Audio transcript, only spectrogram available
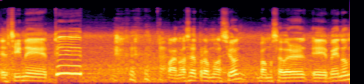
El cine. ¡tit! Para no hacer promoción, vamos a ver eh, Venom,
